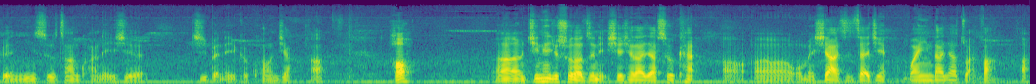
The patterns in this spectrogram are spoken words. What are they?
个应收账款的一些基本的一个框架啊。好，嗯，今天就说到这里，谢谢大家收看。啊呃，我们下次再见，欢迎大家转发啊。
